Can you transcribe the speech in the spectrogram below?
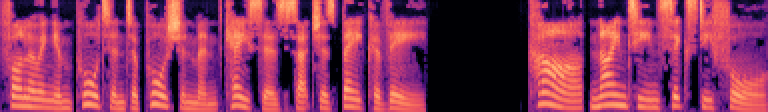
following important apportionment cases such as Baker v. Carr 1964.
